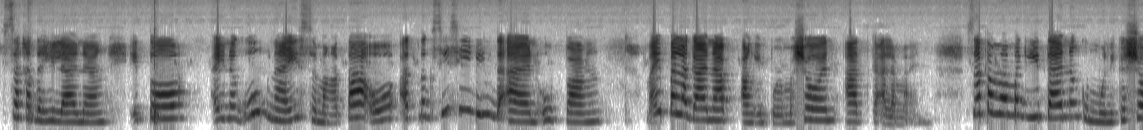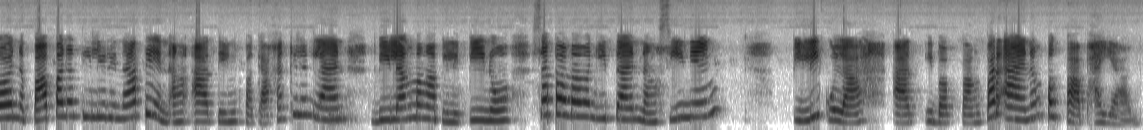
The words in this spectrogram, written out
Sa kadahilan ng ito ay nag-uugnay sa mga tao at nagsisilbing daan upang may palaganap ang impormasyon at kaalaman. Sa pamamagitan ng komunikasyon, napapanatili rin natin ang ating pagkakakilanlan bilang mga Pilipino sa pamamagitan ng sining, pelikula at iba pang paraan ng pagpapahayag.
